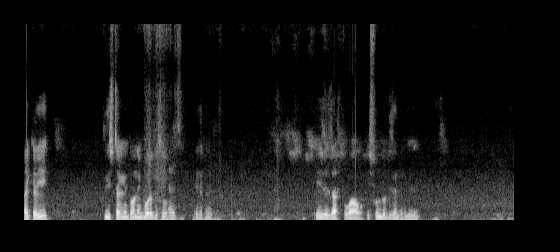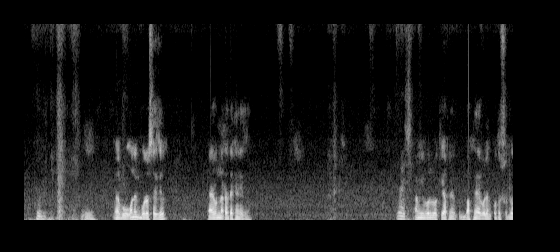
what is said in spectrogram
পাইকারি তিরিশ টাকা কিন্তু অনেক বড় কিছু। এই দেখেন এই যে জাস্ট ওয়াও কি সুন্দর ডিজাইন দেখেন এই যে। অনেক বড় সাইজের আর অন্যটা দেখেন এই যে। আমি বলব কি আপনি আপনারা বলেন কত সুন্দর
